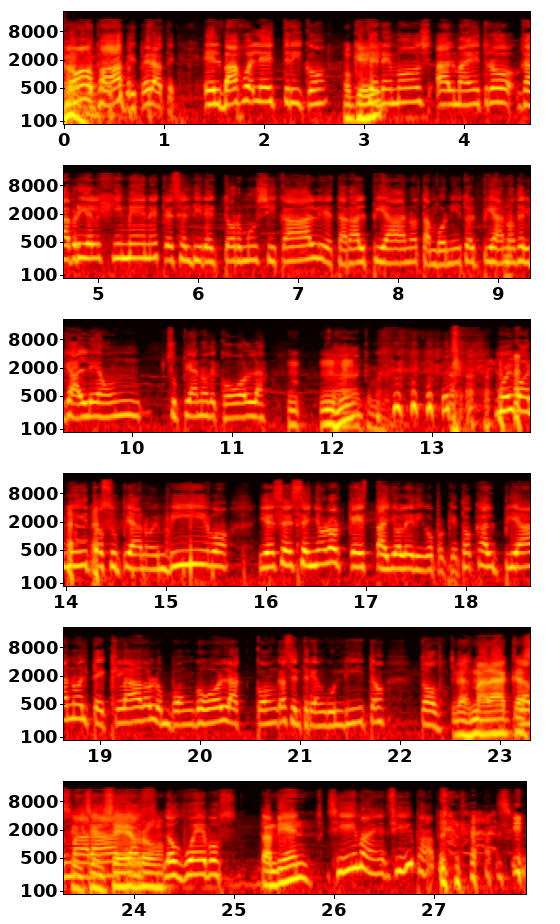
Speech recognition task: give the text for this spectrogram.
No, papi, espérate. El bajo eléctrico. Ok. Tenemos al maestro Gabriel Jiménez, que es el director musical, y estará al piano, tan bonito el piano del galeón, su piano de cola. Mm. Ah, mal. Muy bonito su piano en vivo. Y ese señor orquesta, yo le digo, porque toca el piano, el teclado, los bongos, las congas, el triangulito, todo. Las maracas, Las el maracas, cencerro. los huevos. ¿También? Sí, ma sí, papi. sí.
